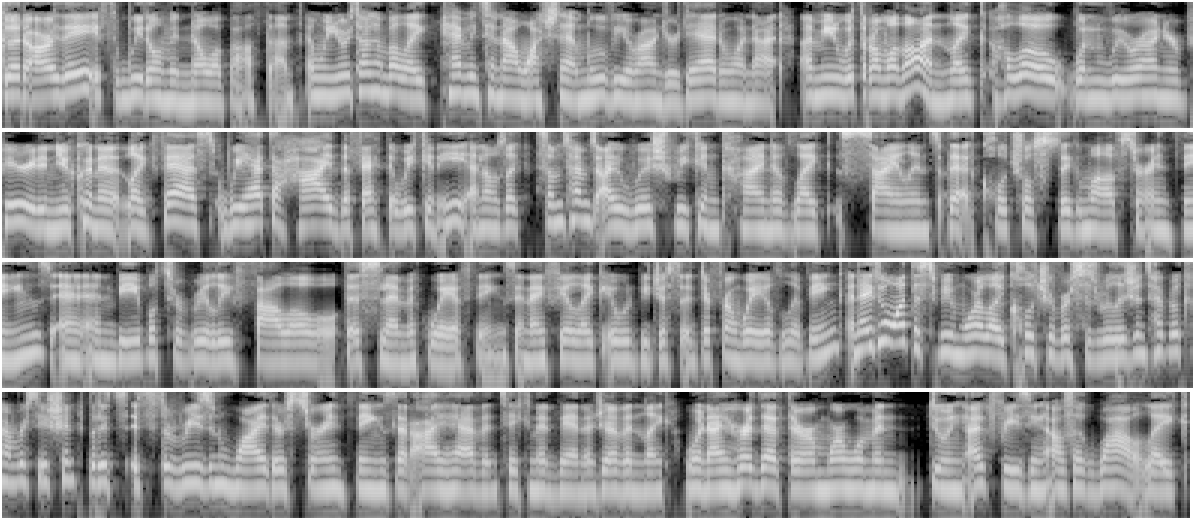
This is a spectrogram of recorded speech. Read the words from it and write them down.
good are they if we don't even know about them? And when you were talking about like having to not watch that movie around your dad and whatnot. I mean, with Ramadan, like, hello, when we were on your period and you couldn't like fast, we had to hide the fact that we can eat. And I was like, sometimes I wish we can kind of like silence that cultural stigma of certain things and, and be able to really follow the Islamic way of things. And I feel like it would be just a different way of living. And I don't want this to be more like culture versus religion type of conversation, but it's, it's the reason why there's certain things that I haven't taken advantage of. And like when I heard that there are more women doing egg freezing, I was like, wow, like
